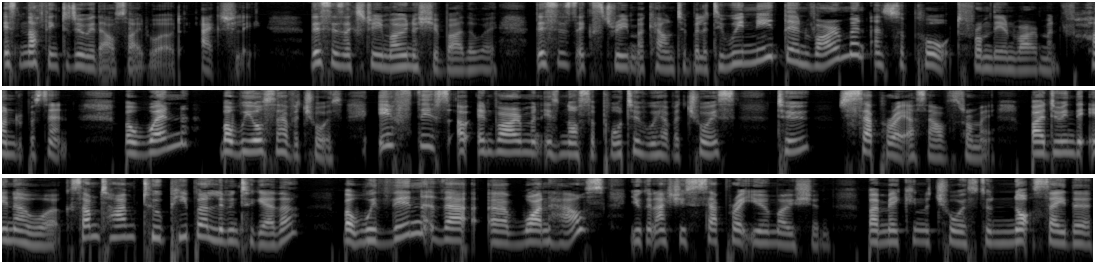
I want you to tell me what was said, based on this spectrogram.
It's nothing to do with outside world actually this is extreme ownership, by the way. This is extreme accountability. We need the environment and support from the environment, 100%. But when, but we also have a choice. If this uh, environment is not supportive, we have a choice to separate ourselves from it by doing the inner work. Sometimes two people are living together, but within that uh, one house, you can actually separate your emotion by making the choice to not say the,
